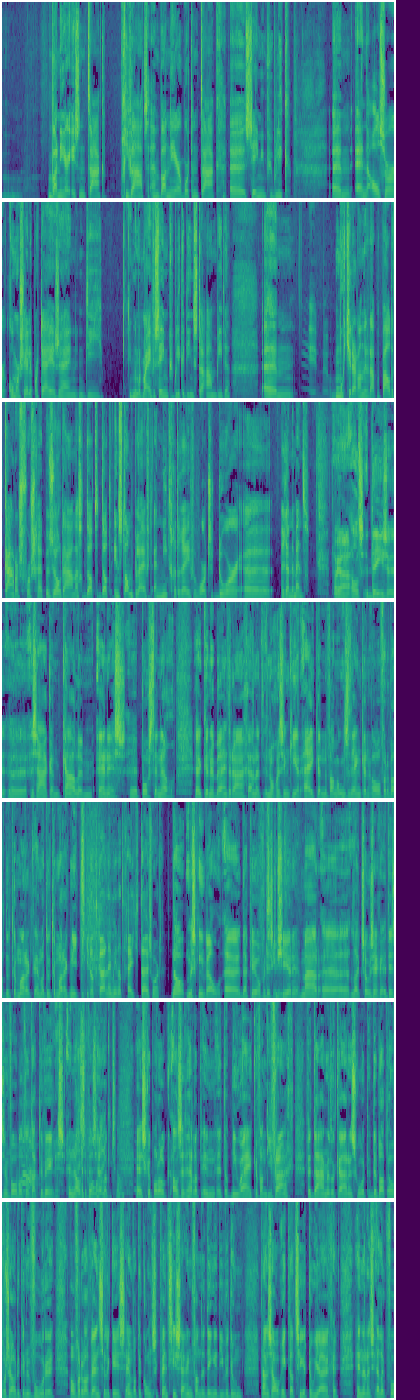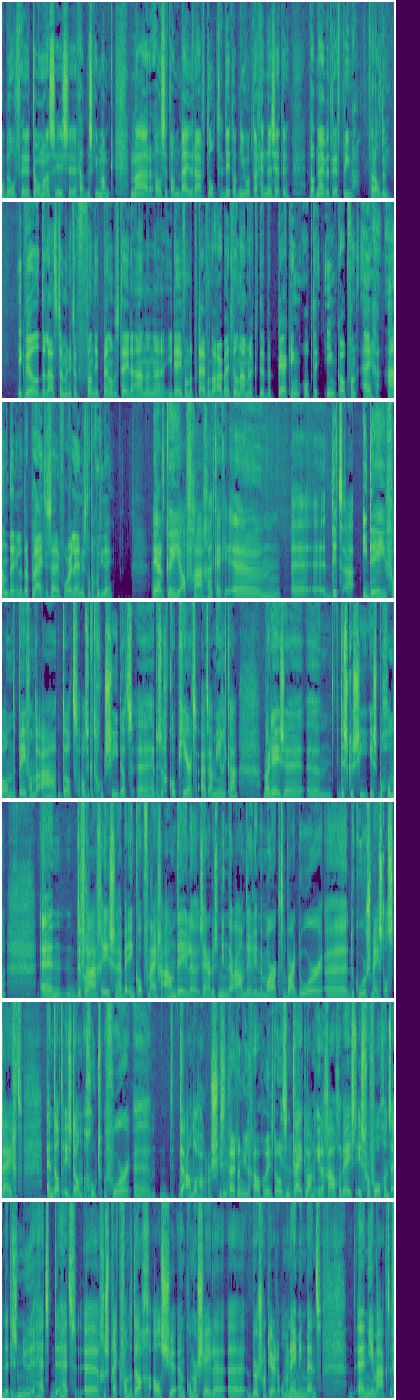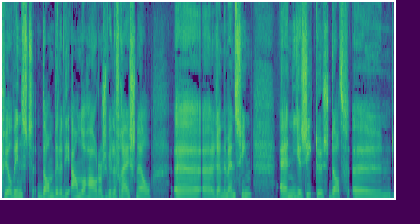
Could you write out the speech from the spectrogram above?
wanneer is een taak privaat en wanneer wordt een taak uh, semi-publiek? Um, en als er commerciële partijen zijn die, ik noem het maar even, semi-publieke diensten aanbieden... Um, moet je daar dan inderdaad bepaalde kaders voor scheppen, zodanig dat dat in stand blijft en niet gedreven wordt door uh, rendement. Nou ja, als deze uh, zaken, KLM, NS, uh, PostNL, uh, kunnen bijdragen aan het nog eens een keer eiken van ons denken over wat doet de markt en wat doet de markt niet. Denk je dat KLM in dat geitje thuis hoort? Nou, misschien wel. daar kun je over misschien discussiëren. Niet. Maar laat ik zo zeggen, het is een voorbeeld ja. dat actueel is. En als Schiphol, het dus helpt, Schiphol ook, als het helpt in het opnieuw eiken van die vraag, we daar met elkaar een soort debat over zouden kunnen voeren, over wat wenselijk is en wat de consequenties zijn van de dingen die we doen, dan zou ik dat zeer toejuichen. En dan is elk voorbeeld, uh, Thomas, is, uh, gaat misschien mank, maar als het dan bijdraagt tot dit opnieuw op de agenda zetten, wat mij betreft prima. Vooral doen. Ik wil de laatste minuten van dit panel besteden aan een uh, idee van de Partij van de Arbeid. Wil namelijk de beperking op de inkoop van eigen aandelen. Daar pleiten zij voor. Helene, is dat een goed idee? Nou ja, dat kun je je afvragen. Kijk, uh, uh, dit idee van de P van de A, dat als ik het goed zie, dat uh, hebben ze gekopieerd uit Amerika, waar deze uh, discussie is begonnen. En de vraag is: bij inkoop van eigen aandelen zijn er dus minder aandelen in de markt, waardoor de koers meestal stijgt. En dat is dan goed voor de aandeelhouders. Is een tijd lang illegaal geweest? Overigens? Is een tijd lang illegaal geweest, is vervolgens, en dit is nu het, het gesprek van de dag als je een commerciële beursgenoteerde onderneming bent en je maakt veel winst, dan willen die aandeelhouders willen vrij snel uh, uh, rendement zien. En je ziet dus dat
